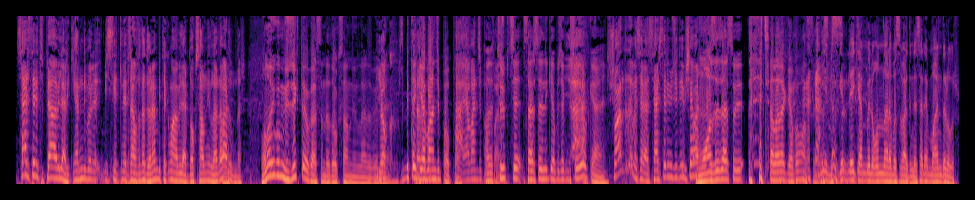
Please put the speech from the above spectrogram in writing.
serseri tipli abiler. Kendi böyle bisikletin etrafında dönen bir takım abiler. 90'lı yıllarda vardı bunlar. Ona uygun müzik de yok aslında 90'lı yıllarda böyle. Yok. Bir tek Tabii. yabancı pop var. Ha yabancı pop Hani vardı. Türkçe serserilik yapacak bir şey Ya. yok yani. Şu anda da mesela serseri müziği diye bir şey var. Muazzez Ersoy'u çalarak yapamazsın. yani. Niye bisikletleyken böyle onun arabası var dinlesen hep manidar olur.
